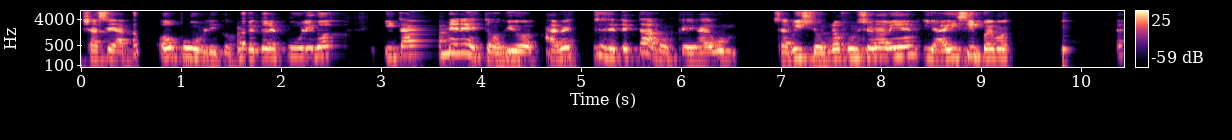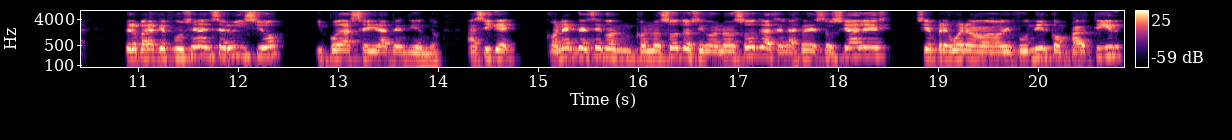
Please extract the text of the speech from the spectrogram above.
ya sea o público, efectores públicos. Y también esto, digo, a veces detectamos que algún servicio no funciona bien y ahí sí podemos, pero para que funcione el servicio y pueda seguir atendiendo. Así que conéctense con, nosotros y con nosotras en las redes sociales. Siempre es bueno difundir, compartir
